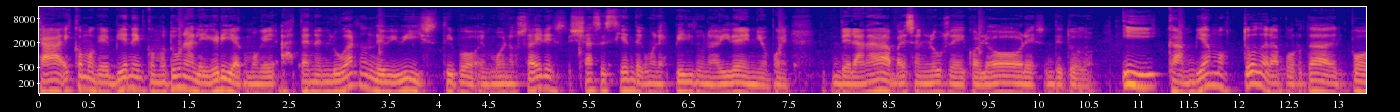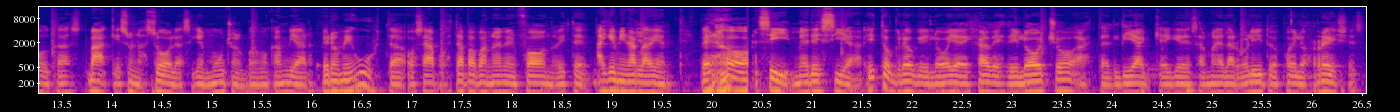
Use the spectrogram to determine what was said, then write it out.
ya es como que viene como toda una alegría, como que hasta en el lugar donde vivís, tipo en Buenos Aires, ya se siente como el espíritu navideño, pues de la nada aparecen luces de colores, de todo. Y cambiamos toda la portada del podcast. Va, que es una sola, así que mucho no podemos cambiar. Pero me gusta, o sea, pues está Papá Noel en el fondo, ¿viste? Hay que mirarla bien. Pero sí, merecía. Esto creo que lo voy a dejar desde el 8 hasta el día que hay que desarmar el arbolito, después de los Reyes.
